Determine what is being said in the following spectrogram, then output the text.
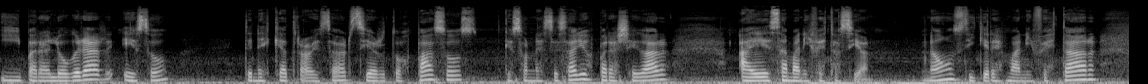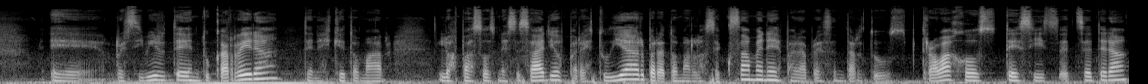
Y para lograr eso tenés que atravesar ciertos pasos que son necesarios para llegar a esa manifestación, ¿no? Si quieres manifestar, eh, recibirte en tu carrera, tenés que tomar los pasos necesarios para estudiar, para tomar los exámenes, para presentar tus trabajos, tesis, etcétera,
